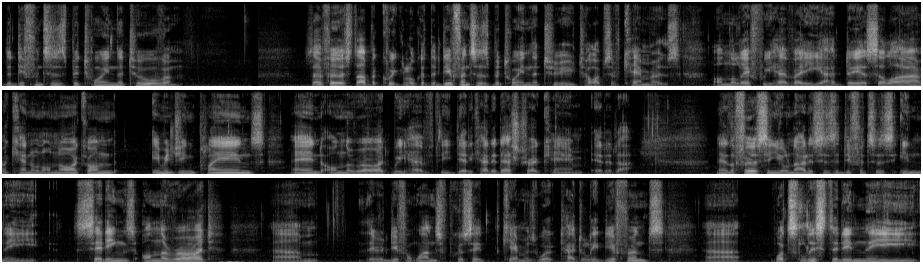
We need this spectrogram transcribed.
the differences between the two of them so first up a quick look at the differences between the two types of cameras. On the left we have a uh, DSLR, a Canon or Nikon imaging plans and on the right we have the dedicated Astrocam editor. Now the first thing you'll notice is the differences in the settings on the right. Um, there are different ones because the cameras work totally different. Uh, what's listed in the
